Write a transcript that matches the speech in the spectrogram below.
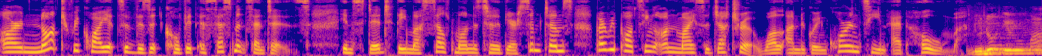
are not required to visit COVID assessment centers. Instead, they must self monitor their symptoms by reporting on MySejahtera while undergoing quarantine at home. Duduk di rumah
